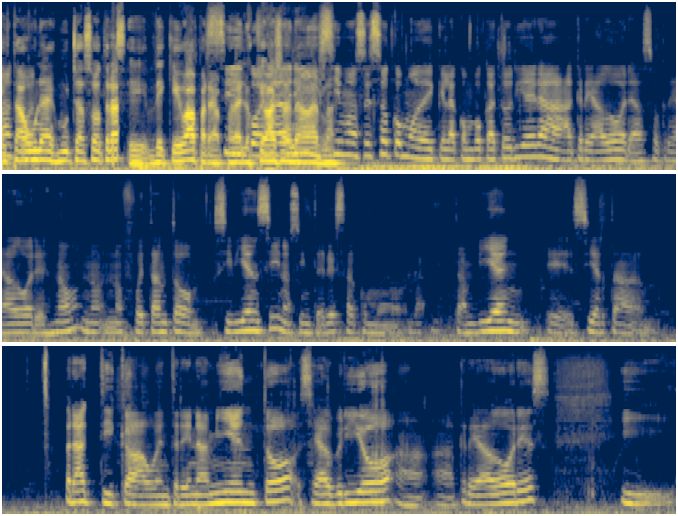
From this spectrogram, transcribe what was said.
esta con- una es muchas otras, eh, ¿de qué va para, Sí, para los que vayan a verla? Hicimos eso como de que la convocatoria era a creadoras o creadores, ¿no? No, no fue tanto, si bien sí nos interesa como la- también eh, cierta práctica o entrenamiento, se abrió a, a creadores y,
